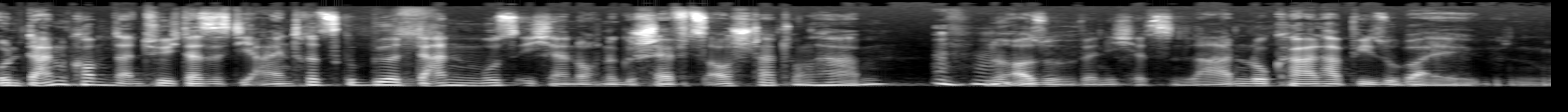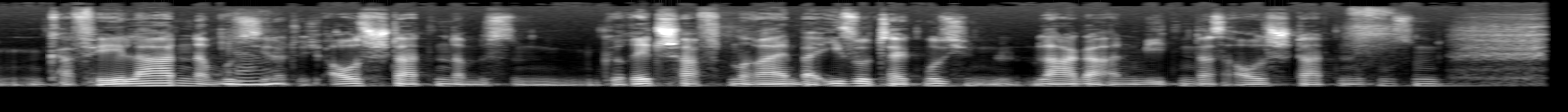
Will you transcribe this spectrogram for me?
Und dann kommt natürlich, das ist die Eintrittsgebühr, dann muss ich ja noch eine Geschäftsausstattung haben. Mhm. Ne, also wenn ich jetzt ein Ladenlokal habe, wie so bei einem Kaffeeladen, dann muss ja. ich natürlich ausstatten, da müssen Gerätschaften rein. Bei Isotech muss ich ein Lager anmieten, das ausstatten. Ein,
